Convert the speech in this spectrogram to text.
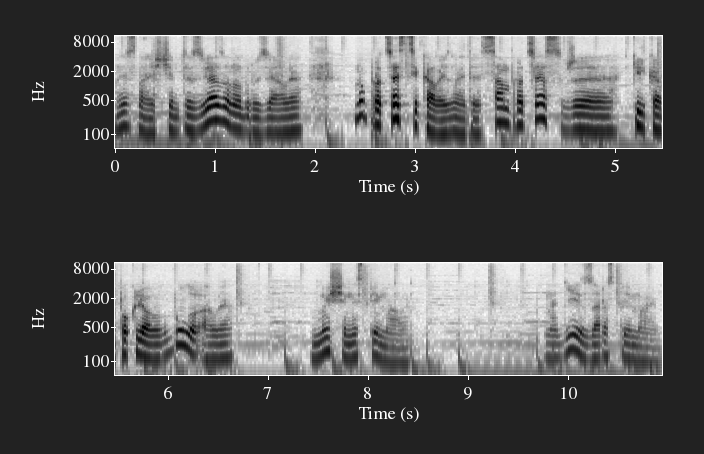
Не знаю, з чим це зв'язано, друзі, але ну, процес цікавий, знаєте. Сам процес вже кілька покльовок було, але ми ще не спіймали. Надіюсь, зараз спіймаємо.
